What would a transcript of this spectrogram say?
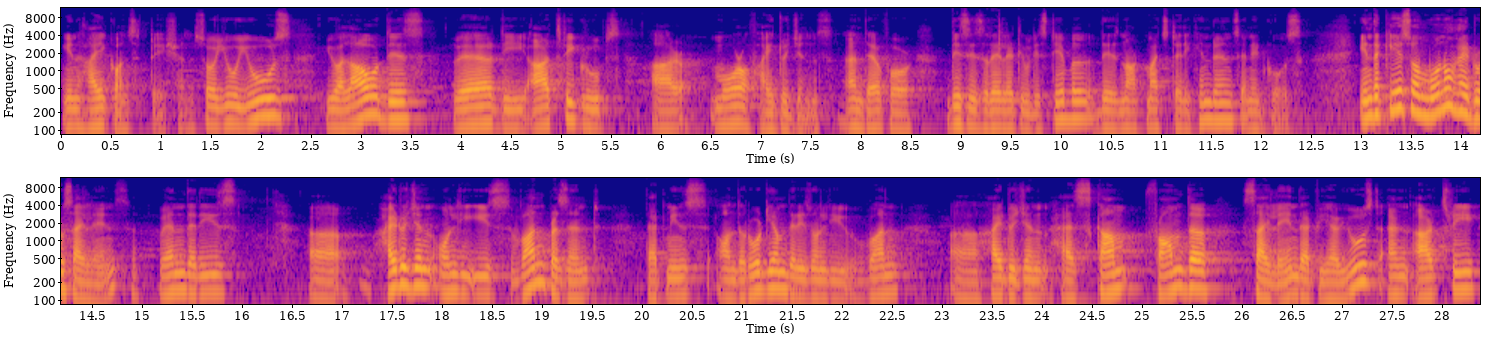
in high concentration. So you use you allow this where the R3 groups are more of hydrogens and therefore this is relatively stable there is not much steric hindrance and it goes. In the case of monohydrosilanes when there is uh, hydrogen only is one present that means on the rhodium there is only one hydrogen has come from the silane that we have used and R3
